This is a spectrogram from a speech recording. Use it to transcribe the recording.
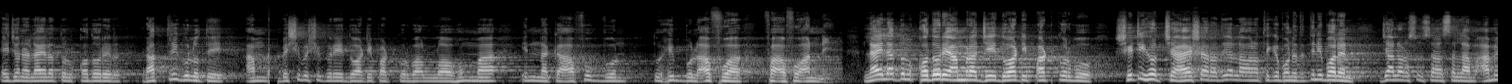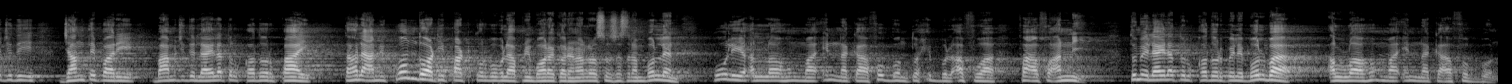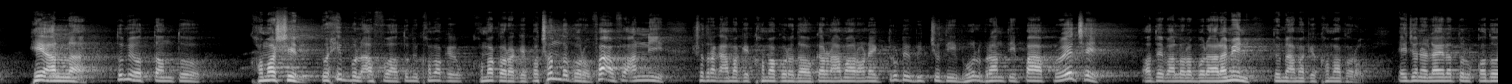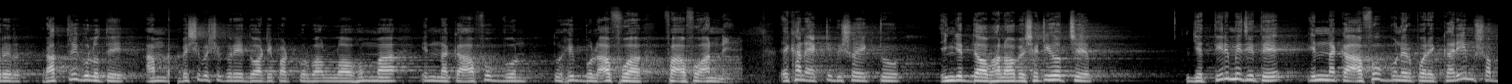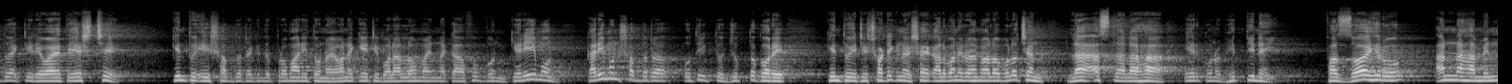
এই জন্য লাইলাতুল কদরের রাত্রিগুলোতে আমরা বেশি বেশি করে এই দোয়াটি পাঠ করব আল্লাহ হুম্মা ইন্নাকা আফুব্বুন তুহিব্বুল আফওয়া ফা আফু আন্নি। লাইলাতুল কদরে আমরা যে দোয়াটি পাঠ করব, সেটি হচ্ছে আয়েশা আনহা থেকে বর্ণিত। তিনি বলেন, যে আল্লাহ রসুল সাল্লাম আমি যদি জানতে পারি বা আমি যদি লাইলাতুল কদর পাই, তাহলে আমি কোন দোয়াটি পাঠ করব বলে আপনি মনে করেন? আল্লাহ রসুল সাল্লাম বললেন, কুলি আল্লাহ হুম্মা ইন্নাকা আফুব্বুন তুহিব্বুল আফওয়া ফা আফু আন্নি। তুমি লাইলাতুল কদর পেলে বলবা আল্লাহ হুম্মা ইন্নাকা আফুব্বুন হে আল্লাহ, তুমি অত্যন্ত ক্ষমাশীল, তহিব্বুল আফওয়া, তুমি ক্ষমাকে, ক্ষমা করাকে পছন্দ করো। ফা আফু আন্নি, সুতরাং আমাকে ক্ষমা করে দাও, কারণ আমার অনেক ত্রুটি, বিচ্যুতি, ভুল, ভ্রান্তি, পাপ রয়েছে। অতএব আল্লাহ রব্বুল আলমিন, তুমি আমাকে ক্ষমা করো। এই জন্য লাইলাতুল কদরের রাত্রিগুলোতে আমরা বেশি বেশি করে এই দোয়াটি পাঠ করব আল্লাহ হুম্মা ইন্নাকা আফুব্বুন তুহিব্বুল আফওয়া ফা আফু আন্নি। এখানে একটি বিষয় একটু ইঙ্গিত দেওয়া ভালো হবে, সেটি হচ্ছে যে তিরমিজিতে ইন্নাকা আফুব্বুনের পরে করিম শব্দ একটি রেওয়ায়তে এসছে, কিন্তু এই শব্দটা কিন্তু প্রমাণিত নয়। অনেকে এটি বলে আল্লাহ ইন্নাকা আফুব্বুন কেরিমন। কারিমন শব্দটা অতিরিক্ত যুক্ত করে, কিন্তু এটি সঠিক নয়। শেখ আলবানী রহমাল্লাহ বলেছেন, লা আসলা লাহা, এর কোনো ভিত্তি নেই। ফাজ জহিরো আন্নাহা মিন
